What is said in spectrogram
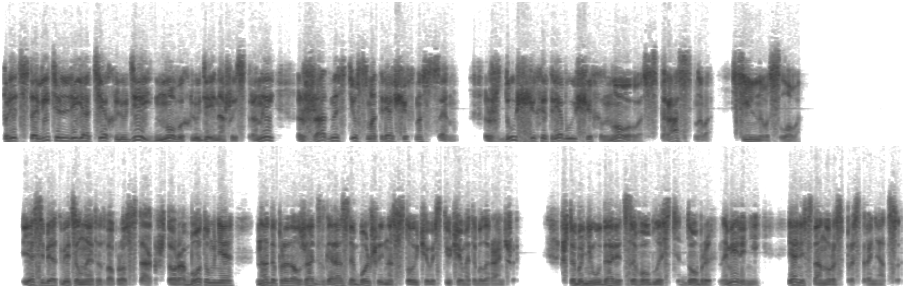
Представитель ли я тех людей, новых людей нашей страны, с жадностью смотрящих на сцену, ждущих и требующих нового, страстного, сильного слова? Я себе ответил на этот вопрос так, что работу мне надо продолжать с гораздо большей настойчивостью, чем это было раньше. Чтобы не удариться в область добрых намерений, я не стану распространяться.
